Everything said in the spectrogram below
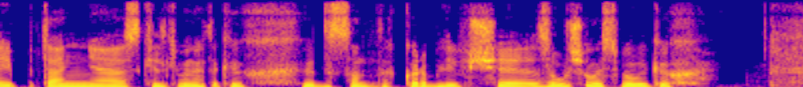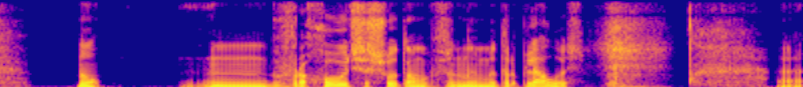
І питання: скільки в них таких десантних кораблів ще залишилось великих? Ну, враховуючи, що там з ними траплялось, е,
